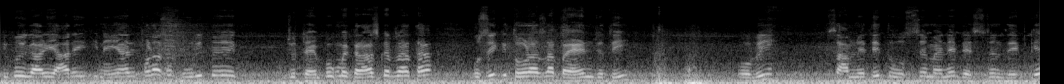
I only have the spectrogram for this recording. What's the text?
कि कोई गाड़ी आ रही कि नहीं आ रही। थोड़ा सा दूरी पे जो टेंपो में क्रॉस कर रहा था, उसी की थोड़ा सा बहन जो थी, वो भी सामने थी तो उससे मैंने डिस्टेंस देख के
